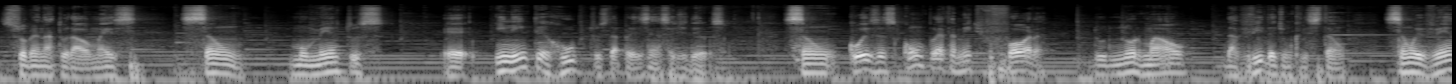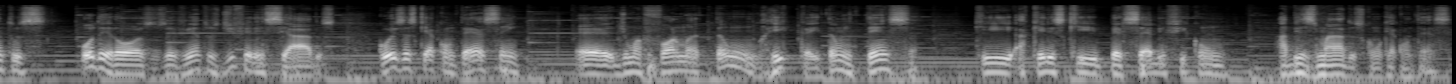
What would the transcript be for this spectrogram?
sobrenatural, mas são momentos uh, ininterruptos da presença de Deus. São coisas completamente fora do normal da vida de um cristão. São eventos poderosos, eventos diferenciados, coisas que acontecem é, de uma forma tão rica e tão intensa que aqueles que percebem ficam abismados com o que acontece.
